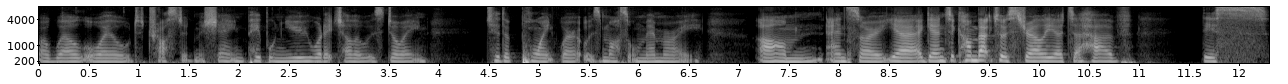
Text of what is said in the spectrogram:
a well oiled, trusted machine. People knew what each other was doing to the point where it was muscle memory. Um, and so, yeah, again, to come back to Australia to have this,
